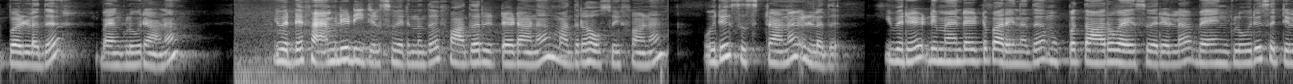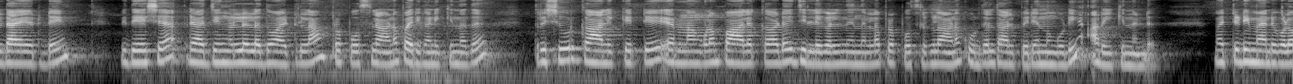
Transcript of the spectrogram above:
ഇപ്പോൾ ഉള്ളത് ബാംഗ്ലൂരാണ്. ഇവരുടെ ഫാമിലി ഡീറ്റെയിൽസ് വരുന്നത് ഫാദർ റിട്ടയർഡ് ആണ് മദർ ഹൗസ് വൈഫാണ് ഒരു സിസ്റ്ററാണ് ഉള്ളത്. ഇവർ ഡിമാൻഡായിട്ട് പറയുന്നത് മുപ്പത്താറ് വയസ്സ് വരെയുള്ള ബാംഗ്ലൂർ സെറ്റിൽഡ് ആയവരുടെ വിദേശ രാജ്യങ്ങളിലുള്ളതുമായിട്ടുള്ള പ്രപ്പോസലാണ് പരിഗണിക്കുന്നത്. തൃശ്ശൂർ കാലിക്കറ്റ് എറണാകുളം പാലക്കാട് ജില്ലകളിൽ നിന്നുള്ള പ്രപ്പോസലുകളാണ് കൂടുതൽ താല്പര്യം എന്നും കൂടി അറിയിക്കുന്നുണ്ട്. മറ്റ് ഡിമാൻഡുകളോ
